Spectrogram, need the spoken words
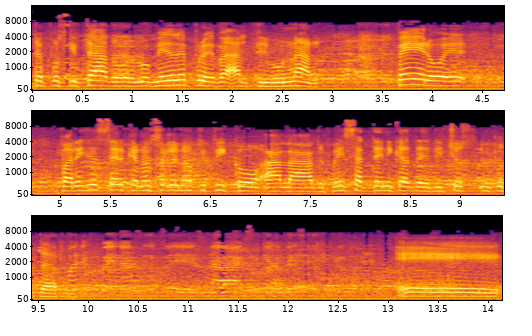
depositado los medios de prueba al tribunal, pero eh, parece ser que no se le notificó a la defensa técnica de dichos imputados. Eh,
